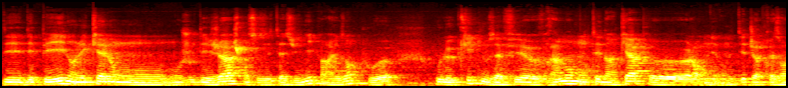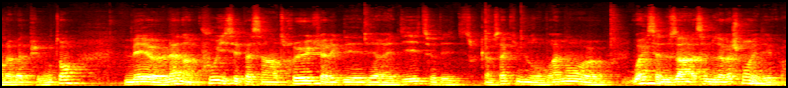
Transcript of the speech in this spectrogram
des, pays dans lesquels on, joue déjà, je pense aux États-Unis par exemple, où, où le clip nous a fait vraiment monter d'un cap. alors on était déjà présent là-bas depuis longtemps, mais euh, là d'un coup il s'est passé un truc avec des, des Reddit, des, des trucs comme ça qui nous ont vraiment. euh, ouais, ça nous, a, ça nous a vachement aidé quoi.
